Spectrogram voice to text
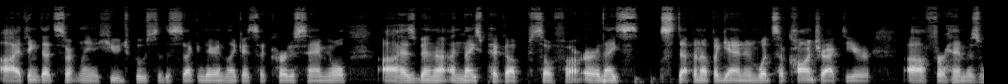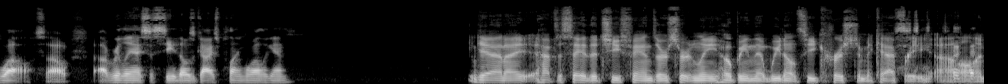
uh, I think that's certainly a huge boost to the secondary. And like I said, Curtis Samuel uh, has been a, a, nice pickup so far, or a nice stepping up again. And what's a contract year uh, for him as well. So uh, really nice to see those guys playing well again. Yeah, and I have to say that Chiefs fans are certainly hoping that we don't see Christian McCaffrey uh, on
